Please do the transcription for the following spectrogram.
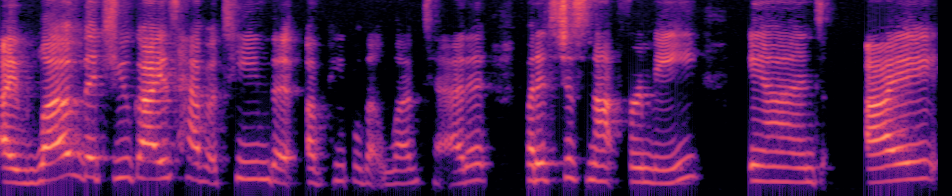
I love that you guys have a team that of people that love to edit, but it's just not for me. And I,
